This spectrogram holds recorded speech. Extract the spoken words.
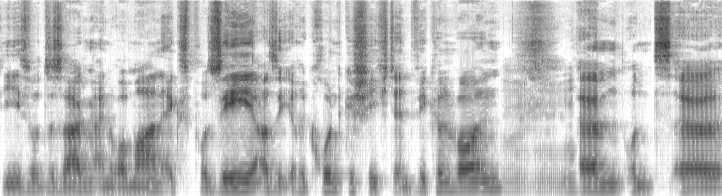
die sozusagen ein Roman-Exposé, also ihre Grundgeschichte entwickeln wollen. Mhm. Ähm, und äh,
